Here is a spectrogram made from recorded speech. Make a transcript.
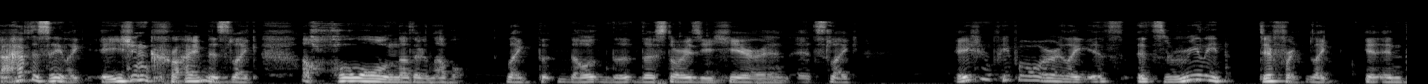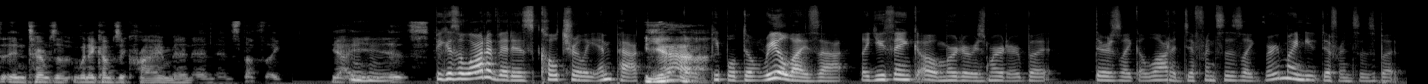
I have to say, like Asian crime is like a whole nother level like the, the the, the stories you hear and it's like asian people are like it's it's really different like in in, in terms of when it comes to crime and and, and stuff like yeah mm-hmm. it's because a lot of it is culturally impacted yeah people don't realize that like you think oh murder is murder but there's like a lot of differences like very minute differences but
